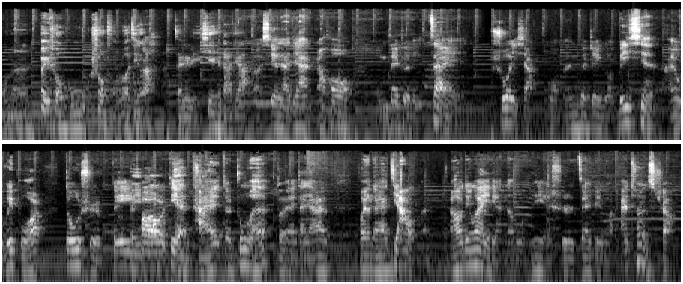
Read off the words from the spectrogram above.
我们备受鼓舞，受宠若惊啊！在这里谢谢大家，啊，谢谢大家。然后我们在这里再说一下，我们的这个微信还有微博都是背包电台的中文，对大家欢迎大家加我们。然后另外一点呢，我们也是在这个 iTunes 上已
